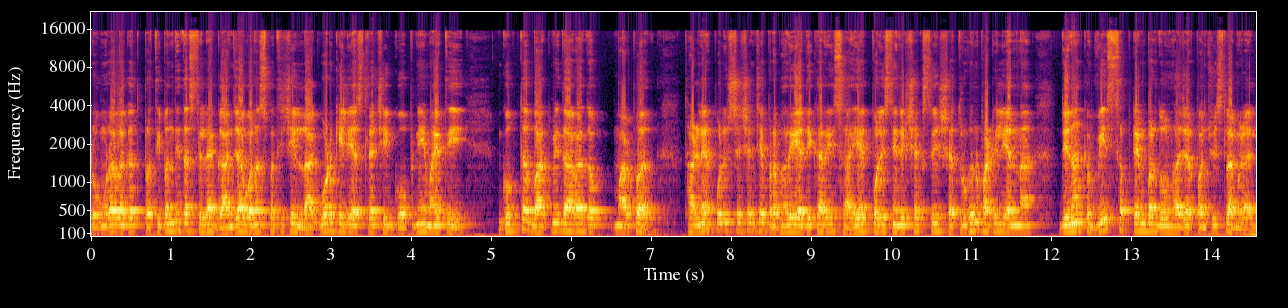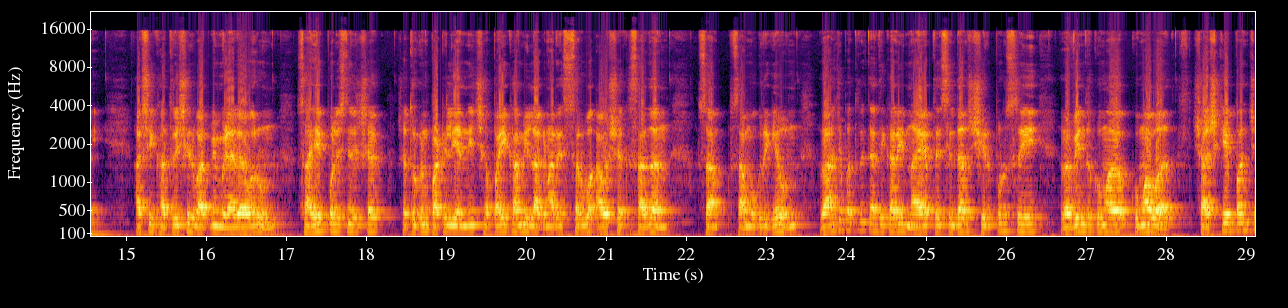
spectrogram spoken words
डोंगरालगत प्रतिबंधित असलेल्या गांजा वनस्पतीची लागवड केली असल्याची गोपनीय माहिती गुप्त बातमीदारामार्फत थाळनेर पोलीस स्टेशनचे प्रभारी अधिकारी सहाय्यक पोलीस निरीक्षक श्री शत्रुघ्न पाटील यांना दिनांक वीस सप्टेंबर दोन हजार पंचवीसला मिळाली. अशी खात्रीशीर बातमी मिळाल्यावरून सहाय्यक पोलीस निरीक्षक शत्रुघ्न पाटील यांनी छपाई कामी लागणारे सर्व आवश्यक साधन सा- सामुग्री घेऊन राजपत्रित अधिकारी नायब तहसीलदार शिरपूर श्री रवींद्र कुमार कुमावत शासकीय पंच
